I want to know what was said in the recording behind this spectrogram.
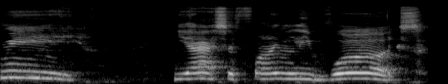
Whee! Yes, it finally works.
